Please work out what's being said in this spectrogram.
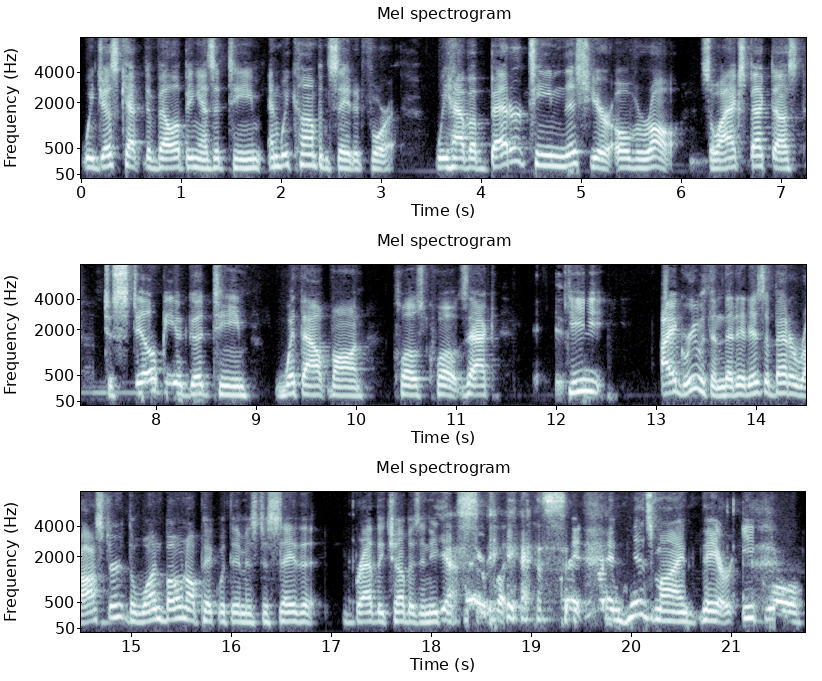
We just kept developing as a team and we compensated for it. We have a better team this year overall. So I expect us to still be a good team without Von. Close quote. Zach, he I agree with him that it is a better roster. The one bone I'll pick with him is to say that Bradley Chubb is an equal yes. player. But, yes. but in his mind, they are equal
